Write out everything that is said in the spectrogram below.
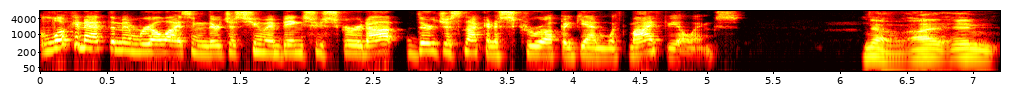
looking at them and realizing they're just human beings who screwed up. They're just not going to screw up again with my feelings. No, I and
